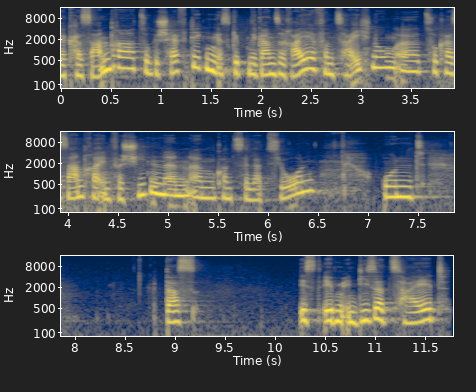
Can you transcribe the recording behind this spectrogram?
der Cassandra zu beschäftigen. Es gibt eine ganze Reihe von Zeichnungen äh, zur Cassandra in verschiedenen ähm, Konstellationen. Und das ist eben in dieser Zeit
